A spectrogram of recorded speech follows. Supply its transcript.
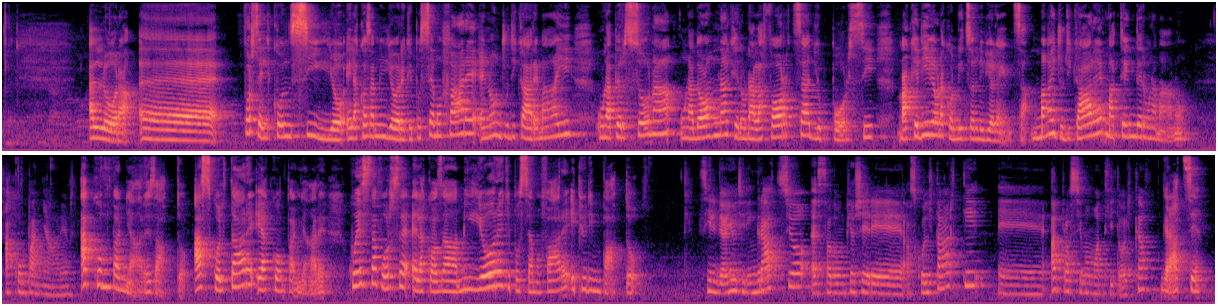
Allora, eh, forse il consiglio e la cosa migliore che possiamo fare è non giudicare mai una persona, una donna che non ha la forza di opporsi, ma che vive una condizione di violenza. Mai giudicare, ma tendere una mano. Accompagnare. Accompagnare, esatto. Ascoltare e accompagnare. Questa forse è la cosa migliore che possiamo fare e più d'impatto. Silvia, io ti ringrazio, è stato un piacere ascoltarti e al prossimo Monthly Talk. Grazie.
